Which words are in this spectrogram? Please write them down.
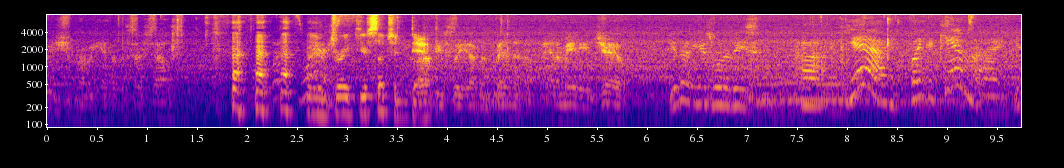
we should probably handle this ourselves. What's Man. Drake, you're such a You dick. obviously haven't been in a Panamanian jail. You know how to use one of these? Uh, yeah, it's like a camera. You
